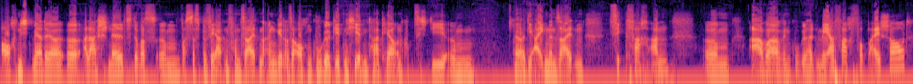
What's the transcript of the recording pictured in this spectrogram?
auch nicht mehr der äh, allerschnellste, was ähm, was das Bewerten von Seiten angeht. Also auch ein Google geht nicht jeden Tag her und guckt sich die ähm, äh, die eigenen Seiten zigfach an. Ähm, aber wenn Google halt mehrfach vorbeischaut,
